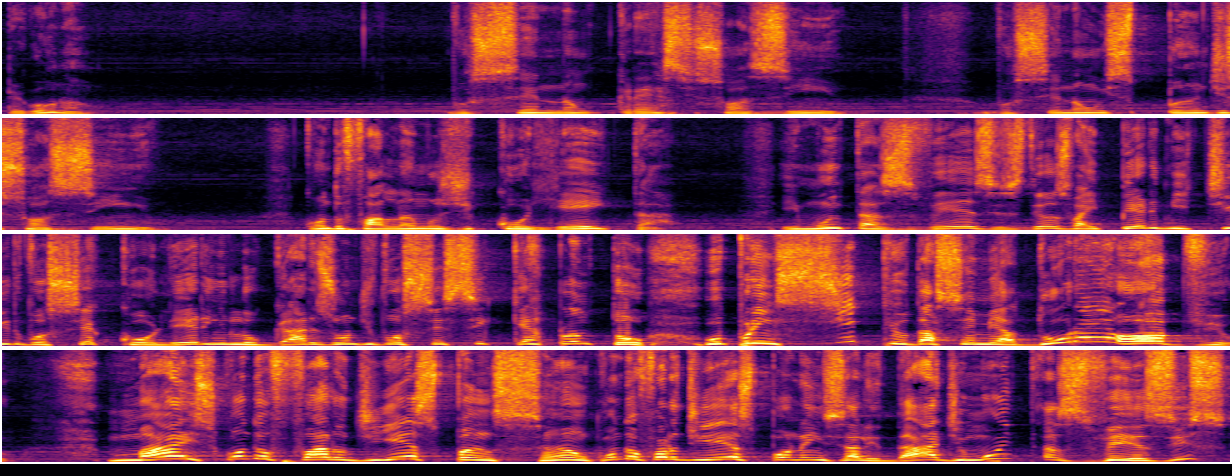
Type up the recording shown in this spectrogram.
Pegou não? Você não cresce sozinho. Você não expande sozinho. Quando falamos de colheita, e muitas vezes Deus vai permitir você colher em lugares onde você sequer plantou. O princípio da semeadura é óbvio. Mas quando eu falo de expansão, quando eu falo de exponencialidade, muitas vezes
